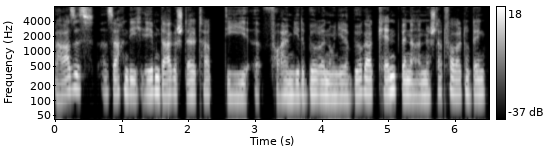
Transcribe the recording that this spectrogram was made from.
Basissachen, die ich eben dargestellt habe, die äh, vor allem jede Bürgerin und jeder Bürger kennt, wenn er an eine Stadtverwaltung denkt,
